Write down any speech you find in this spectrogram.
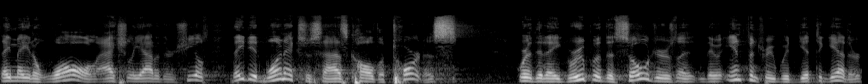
they made a wall actually out of their shields. They did one exercise called the tortoise where that a group of the soldiers, uh, the infantry would get together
